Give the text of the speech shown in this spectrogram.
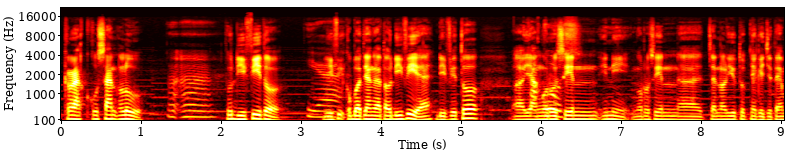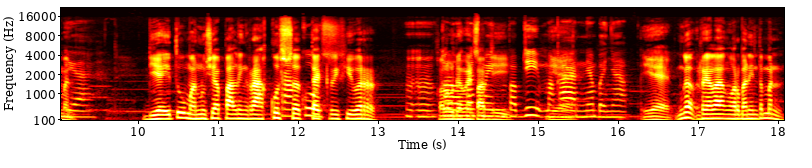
kerakusan lu. Heeh. Tuh DV tuh. Iya. DV buat yang nggak tahu DV ya. DV tuh eh, yang ngurusin ini, ngurusin eh, channel YouTube-nya Gadgeteman. Iya. Dia itu manusia paling rakus, Rakus. setek reviewer. Heeh. Kalau udah main PUBG. main PUBG makannya banyak. Iya, nggak rela ngorbanin temen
